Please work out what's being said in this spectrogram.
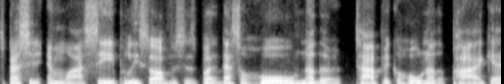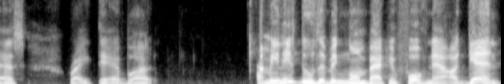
especially the NYC police officers. But that's a whole nother topic, a whole nother podcast right there. But I mean, these dudes have been going back and forth now. Again,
